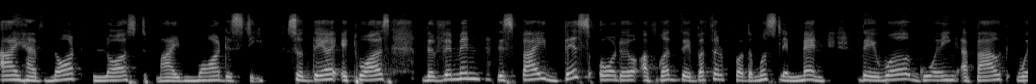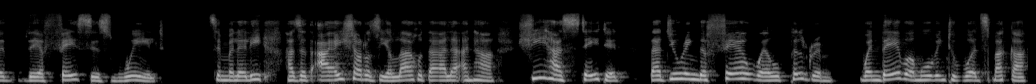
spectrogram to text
I have not lost my modesty. So there it was, the women, despite this order of God Ghadde Bathar for the Muslim men, they were going about with their faces veiled. Similarly, Hazrat Aisha radiallahu anha, she has stated that during the farewell pilgrim, when they were moving towards Makkah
